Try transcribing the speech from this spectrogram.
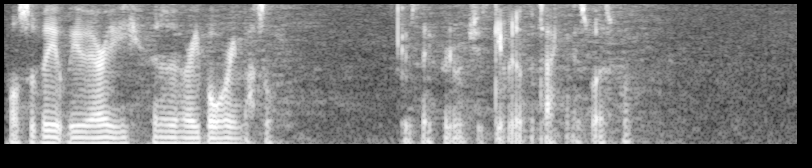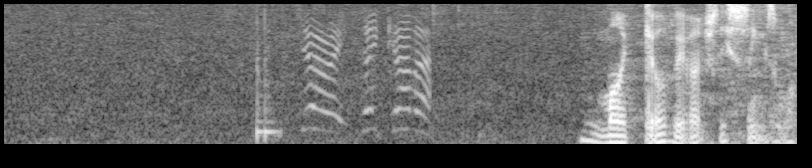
Possibly it'll be very another very boring battle because they've pretty much just given up attacking us first point. Jerry. My god, we've actually seen someone.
